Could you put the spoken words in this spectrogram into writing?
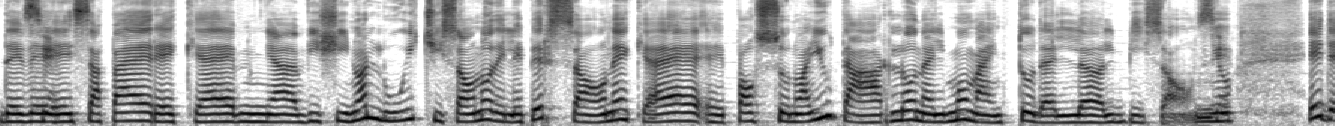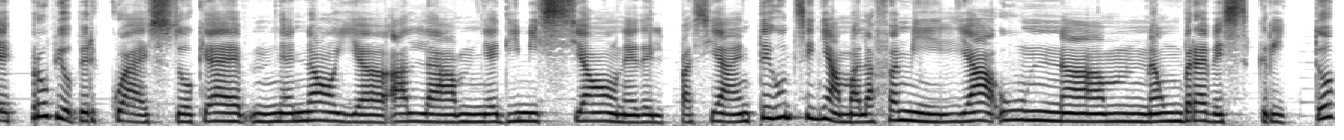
deve sì. sapere che mm, vicino a lui ci sono delle persone che eh, possono aiutarlo nel momento del bisogno. Sì. Ed è proprio per questo che noi alla dimissione opinione del paziente, consegniamo alla famiglia un, um, un breve scritto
